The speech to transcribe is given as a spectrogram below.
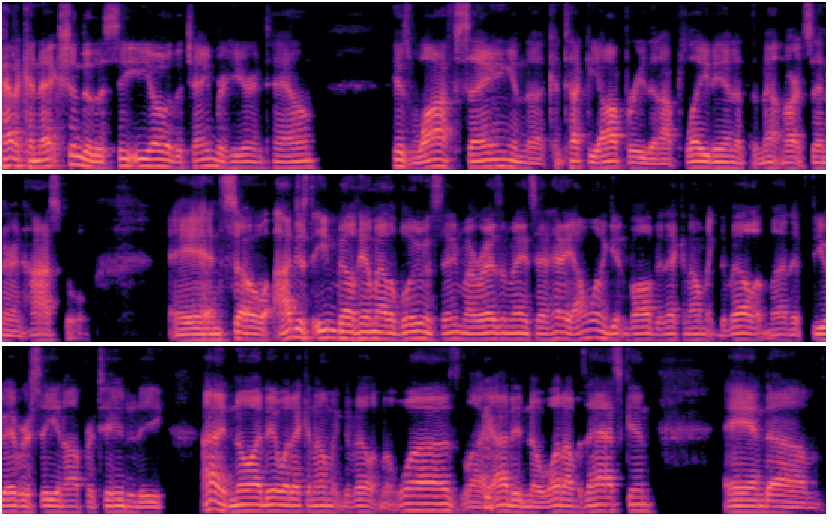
had a connection to the CEO of the chamber here in town. His wife sang in the Kentucky Opry that I played in at the Mountain Art Center in high school and so I just emailed him out of the blue and sent him my resume and said, Hey, I want to get involved in economic development. If you ever see an opportunity, I had no idea what economic development was. Like I didn't know what I was asking. And um,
